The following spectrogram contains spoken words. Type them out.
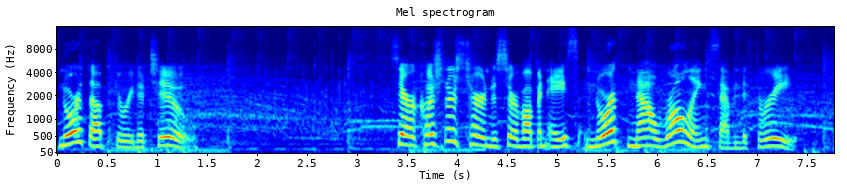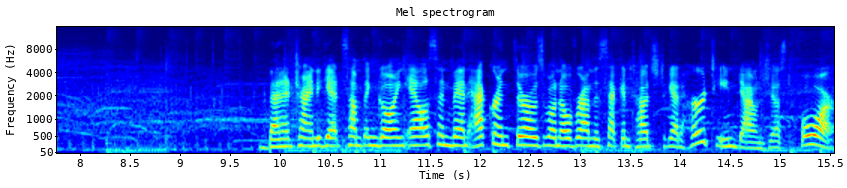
North up 3 to 2. Sarah Kushner's turn to serve up an ace. North now rolling 7 to 3. Benet trying to get something going. Allison Van Eckeren throws one over on the second touch to get her team down just four.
